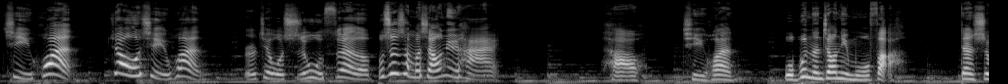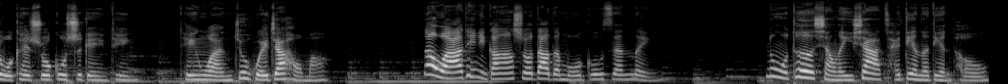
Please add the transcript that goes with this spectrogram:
启焕，叫我启焕。而且我十五岁了，不是什么小女孩。好，启焕。我不能教你魔法，但是我可以说故事给你听，听完就回家好吗？那我要听你刚刚说到的蘑菇森林。诺特想了一下，才点了点头。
